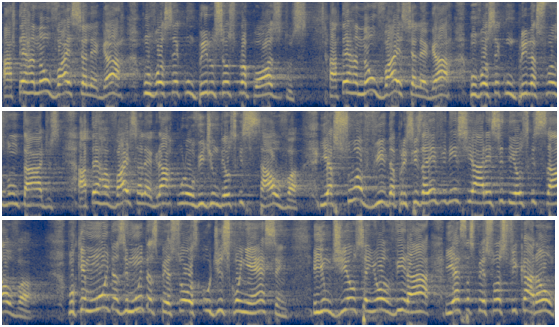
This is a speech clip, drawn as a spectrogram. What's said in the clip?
A terra não vai se alegrar por você cumprir os seus propósitos. A terra não vai se alegrar por você cumprir as suas vontades. A terra vai se alegrar por ouvir de um Deus que salva. E a sua vida precisa evidenciar esse Deus que salva. Porque muitas e muitas pessoas o desconhecem, e um dia o Senhor virá, e essas pessoas ficarão,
